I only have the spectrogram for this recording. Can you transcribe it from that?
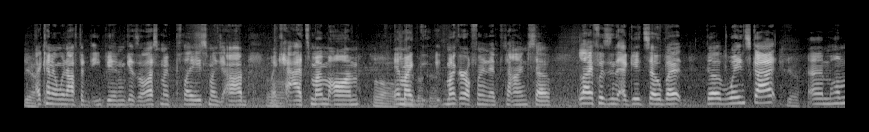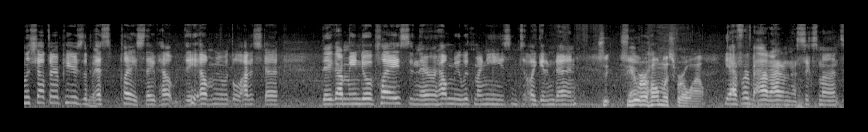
Yeah. I kind of went off the deep end because I lost my place, my job, my Oh. cats, my mom, Oh, and my sorry about that. my girlfriend at the time. So life wasn't that good. So, but the Wayne Scott Yeah. um, homeless shelter up here is the Yeah. best place. They've helped. They helped me with a lot of stuff. They got me into a place, and they're helping me with my knees until I get them done. So, so you were homeless for a while. Yeah, for about I don't know six months.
